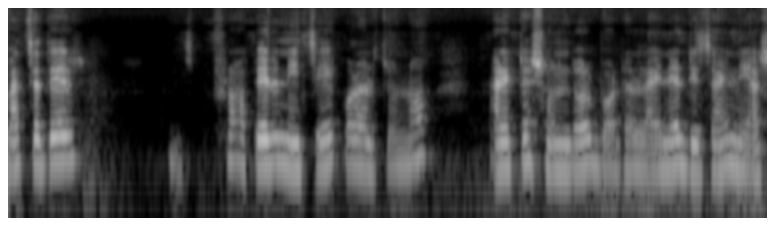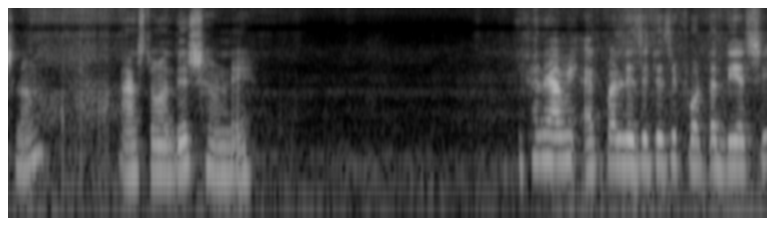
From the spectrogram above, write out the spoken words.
বাচ্চাদের ফ্রকের নিচে করার জন্য আরেকটা সুন্দর বর্ডার লাইনের ডিজাইন নিয়ে আসলাম। আজ তোমাদের সামনে। এখানে আমি একবার লেজি টেজি ফোরটা দিয়েছি,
